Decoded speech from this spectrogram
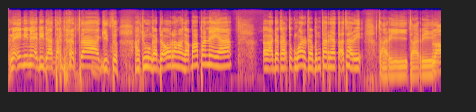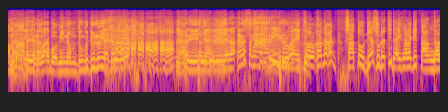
Nek ini nek di data-data gitu. Aduh nggak ada orang nggak apa-apa nek ya. Eh, ada kartu keluarga bentar ya tak cari. Cari cari Lama cari, ya. keluar bawa minum. Tunggu dulu ya dek nyari nyari nyari. Karena setengah hari di rumah itu. Betul, karena kan satu dia sudah tidak ingat lagi tanggal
